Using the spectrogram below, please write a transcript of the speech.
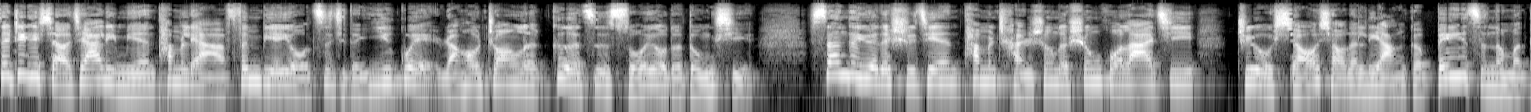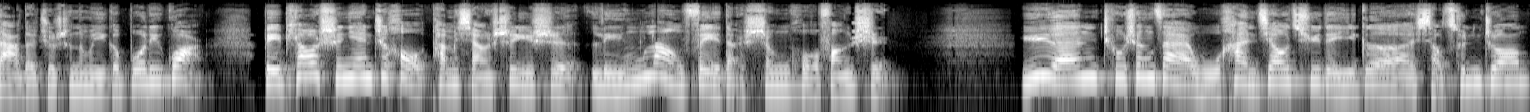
在这个小家里面，他们俩分别有自己的衣柜，然后装了各自所有的东西。三个月的时间，他们产生的生活垃圾只有小小的两个杯子那么大的，就是那么一个玻璃罐北漂十年之后，他们想试一试零浪费的生活方式。”于媛出生在武汉郊区的一个小村庄，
